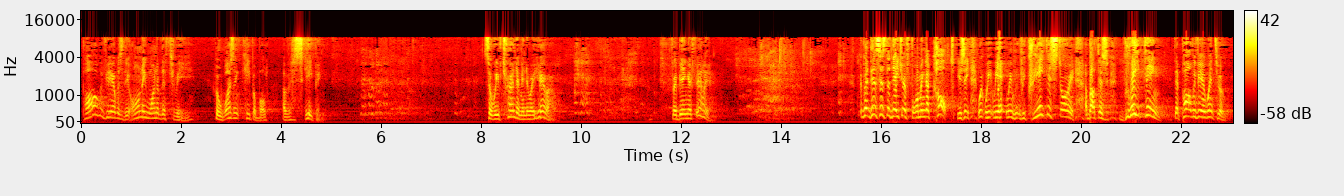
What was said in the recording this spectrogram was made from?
Paul Revere was the only one of the three who wasn't capable of escaping. So we've turned him into a hero for being a failure. But this is the nature of forming a cult. You see, we, we, we, we, create this story about this great thing that Paul Revere went through.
